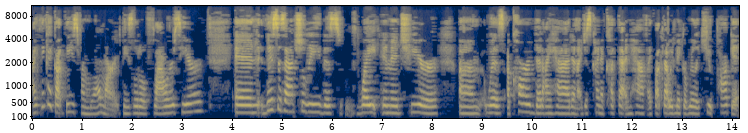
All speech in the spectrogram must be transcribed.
I think I got these from Walmart, these little flowers here. And this is actually this white image here um, was a card that I had and I just kind of cut that in half. I thought that would make a really cute pocket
